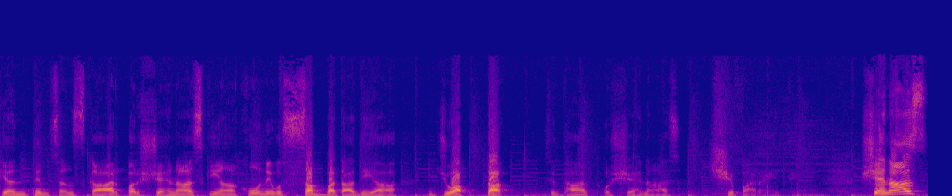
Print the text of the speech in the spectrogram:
के अंतिम संस्कार पर शहनाज की आँखों ने वो सब बता दिया, जो अब तक सिद्धार्थ और शहनाज छिपा रहे थे। शहनाज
